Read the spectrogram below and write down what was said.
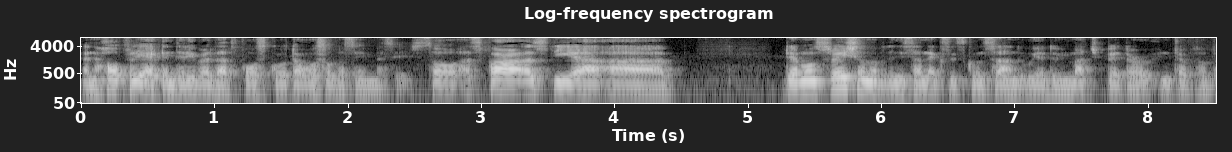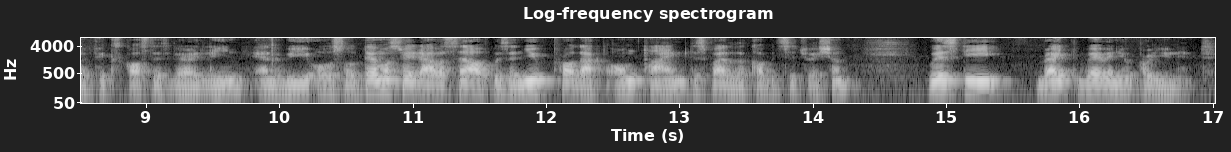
And hopefully I can deliver that fourth quarter also the same message. So as far as the uh, uh, demonstration of the Nissan Next is concerned, we are doing much better in terms of the fixed cost is very lean. And we also demonstrate ourselves with a new product on time, despite the COVID situation, with the right revenue per unit.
